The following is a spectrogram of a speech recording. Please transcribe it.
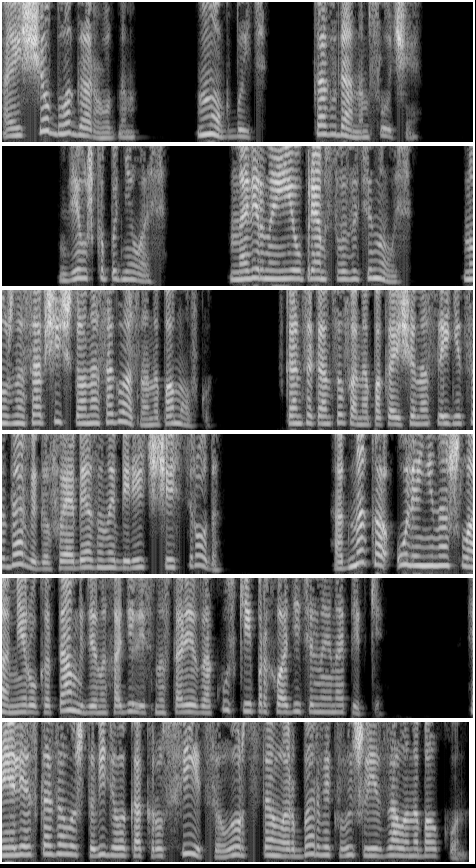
а еще благородным. Мог быть, как в данном случае. Девушка поднялась. Наверное, ее упрямство затянулось. Нужно сообщить, что она согласна на помолвку. В конце концов, она пока еще наследница Дарвигов и обязана беречь честь рода. Однако Оля не нашла Мирука там, где находились на столе закуски и прохладительные напитки. Элия сказала, что видела, как Русфиец и лорд Стэнлер Бервик вышли из зала на балкон.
